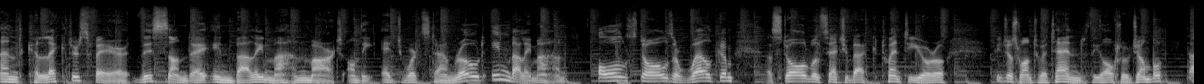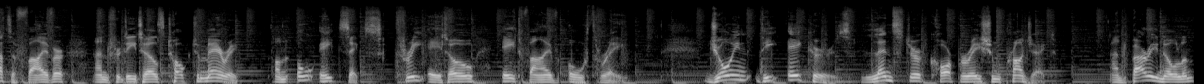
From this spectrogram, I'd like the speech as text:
and Collectors Fair this Sunday in Ballymahon Mart on the Edgeworthstown Road in Ballymahon. All stalls are welcome. A stall will set you back 20 euro. If you just want to attend the Auto Jumble, that's a fiver. And for details, talk to Mary on 086 380 8503. Join the ACRES Leinster Co-operation Project and Barry Nolan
